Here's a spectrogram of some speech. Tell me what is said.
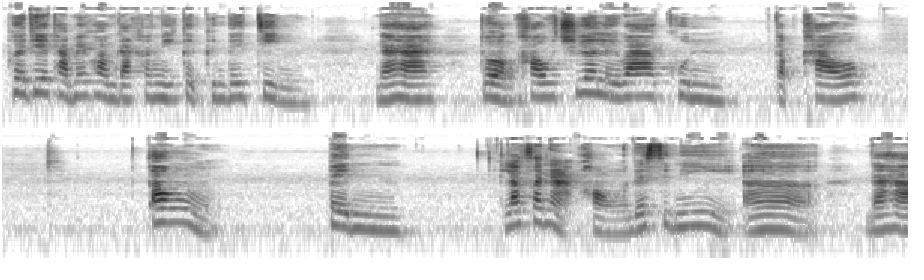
เพื่อที่จะทำให้ความรักครั้งนี้เกิดขึ้นได้จริงนะคะตัวของเขาเชื่อเลยว่าคุณกับเขาต้องเป็น ลักษณะของ Destiny เออนะคะ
